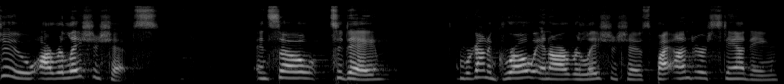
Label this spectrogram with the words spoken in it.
to our relationships. And so today, we're going to grow in our relationships by understanding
